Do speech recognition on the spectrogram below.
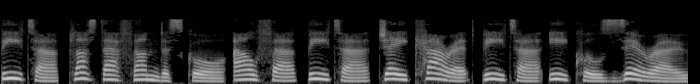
beta plus f underscore alpha beta j caret beta equals zero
